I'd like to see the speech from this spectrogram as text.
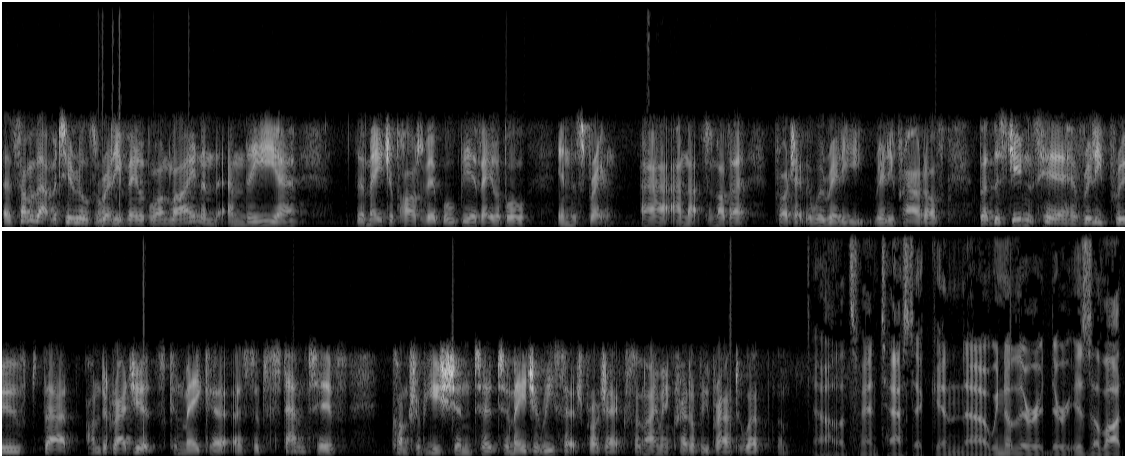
uh, some of that material is already available online, and, and the, uh, the major part of it will be available in the spring. Uh, and that's another project that we're really, really proud of. But the students here have really proved that undergraduates can make a, a substantive contribution to, to major research projects, and I'm incredibly proud to work with them. Yeah, that's fantastic, and uh, we know there there is a lot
